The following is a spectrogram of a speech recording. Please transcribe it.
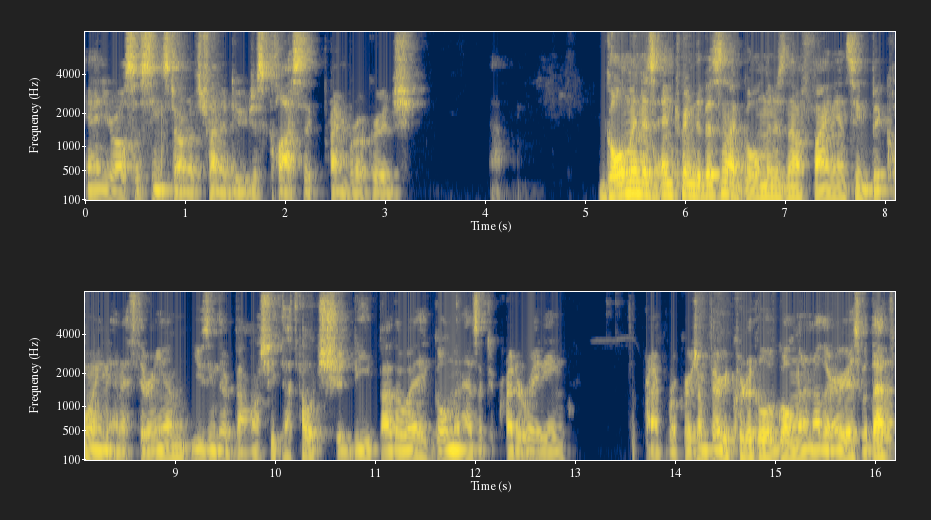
and you're also seeing startups trying to do just classic prime brokerage. Goldman is entering the business. Goldman is now financing Bitcoin and Ethereum using their balance sheet. That's how it should be, by the way. Goldman has like a credit rating, the prime brokerage. I'm very critical of Goldman in other areas, but that's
